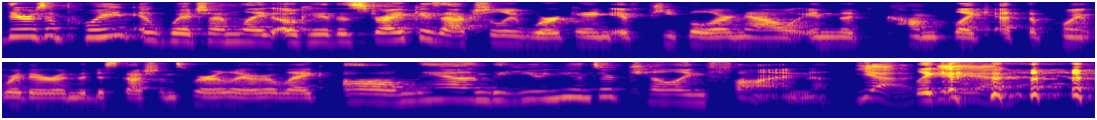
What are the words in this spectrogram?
there's a point at which i'm like okay the strike is actually working if people are now in the com- like at the point where they're in the discussions where they're like oh man the unions are killing fun Yeah. like yeah, yeah.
